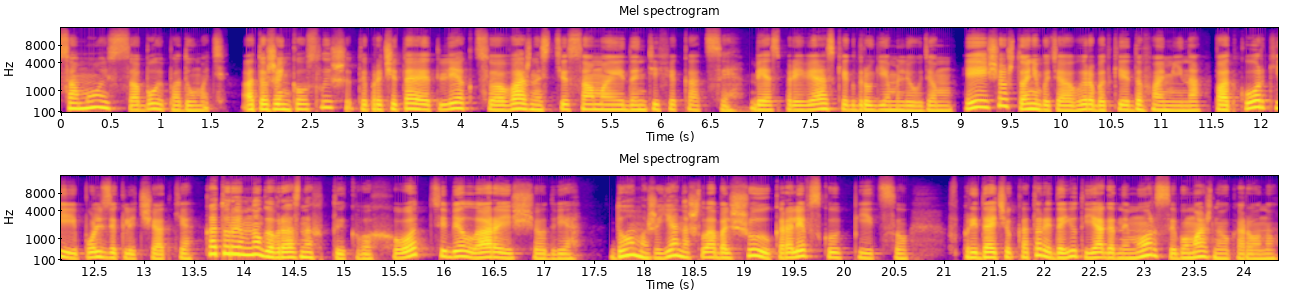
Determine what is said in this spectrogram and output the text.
самой с собой подумать. А то Женька услышит и прочитает лекцию о важности самоидентификации, без привязки к другим людям. И еще что-нибудь о выработке дофамина, подкорке и пользе клетчатки, которые много в разных тыквах. Вот тебе, Лара, еще две. Дома же я нашла большую королевскую пиццу, в придачу к которой дают ягодный морс и бумажную корону.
